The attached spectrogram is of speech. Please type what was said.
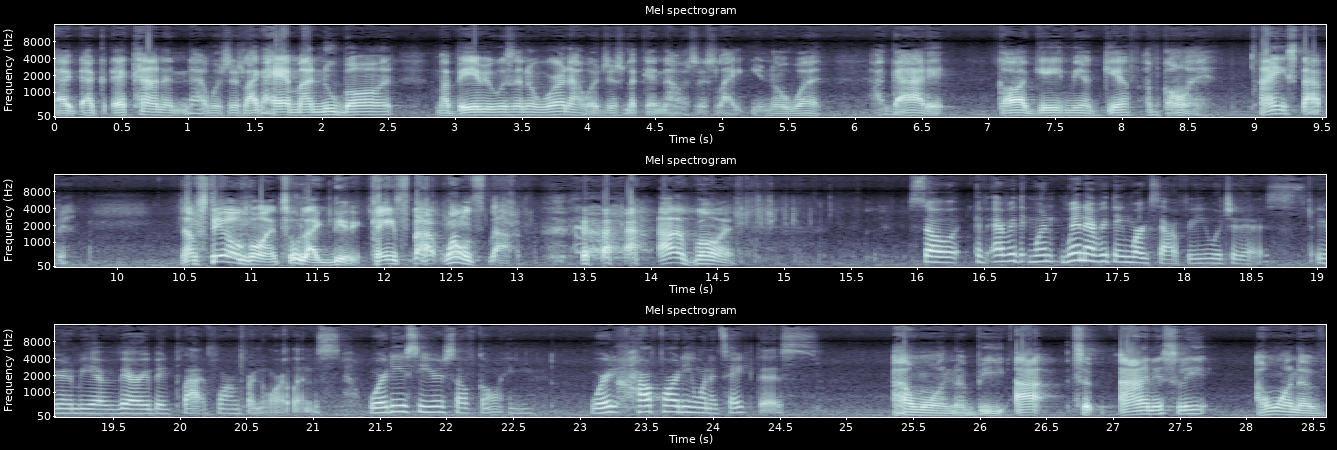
I, I, that kind of, I was just like, I had my newborn my baby was in the world. I was just looking. I was just like, you know what? I got it. God gave me a gift. I'm going. I ain't stopping. I'm still going too. Like did it? Can't stop. Won't stop. I'm going. So if everything when when everything works out for you, which it is, you're going to be a very big platform for New Orleans. Where do you see yourself going? Where how far do you want to take this? I want to be. I to honestly, I want to.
